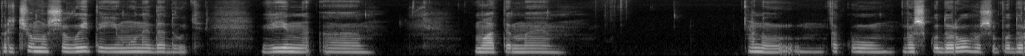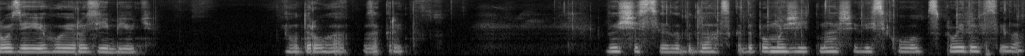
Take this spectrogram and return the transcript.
Причому, що вийти йому не дадуть. Він е, матиме ну, таку важку дорогу, що по дорозі його і розіб'ють. Його дорога закрита. Вищі сили, будь ласка, допоможіть нашим військовим Збройних силам.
